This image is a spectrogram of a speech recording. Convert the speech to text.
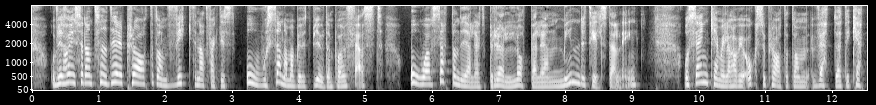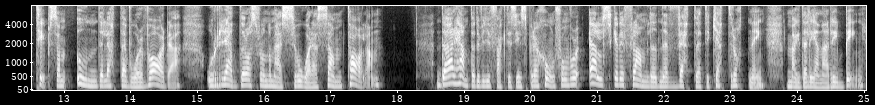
Och vi har ju sedan tidigare pratat om vikten att faktiskt osa när man blivit bjuden på en fest oavsett om det gäller ett bröllop eller en mindre tillställning. Och sen Camilla har vi också pratat om vett och etikettips som underlättar vår vardag och räddar oss från de här svåra samtalen. Där hämtade vi ju faktiskt inspiration från vår älskade framlidne vett och etikettdrottning Magdalena Ribbing.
